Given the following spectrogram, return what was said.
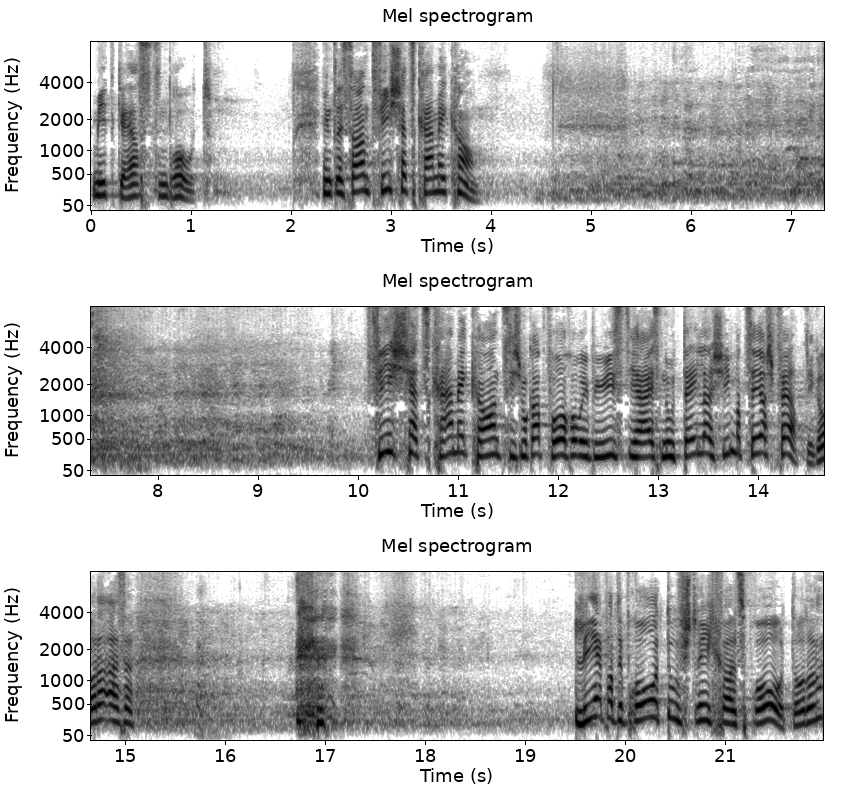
mit Gerstenbrot. Interessant, Fisch hat's keine gehabt. Fisch hat's keine gehabt. Es ist mir gerade vorgekommen, wie bei uns die heisst, Nutella ist immer zuerst fertig, oder? Also, lieber den Brotaufstrich als Brot, oder?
